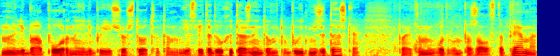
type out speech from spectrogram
Ну, либо опорные, либо еще что-то там. Если это двухэтажный дом, то будет межэтажка. Поэтому вот вам, пожалуйста, прямо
